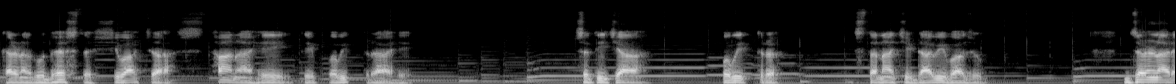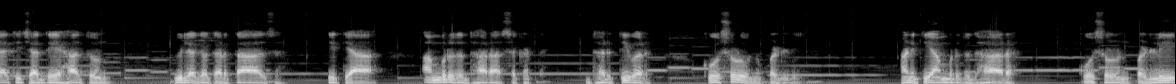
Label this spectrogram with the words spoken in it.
कारण हृदयस्थ शिवाचा स्थान आहे ते पवित्र आहे. सतीच्या पवित्र स्तनाची डावी बाजू. जळणाऱ्या तिच्या देहातून विलग करताच ती त्या अमृतधारा सकट धर्तीवर कोसळून पडली. आणि ती अमृतधार कोसळून पडली.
